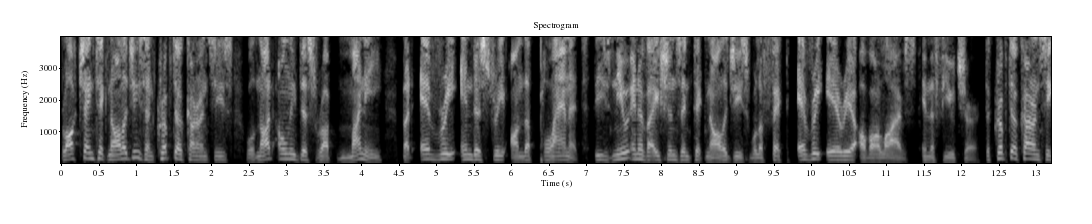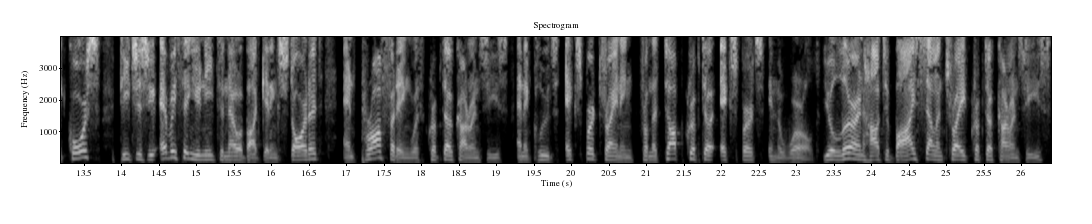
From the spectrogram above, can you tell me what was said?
Blockchain technologies and cryptocurrencies will not only disrupt money, but every industry on the planet. These new innovations and technologies will affect every area of our lives in the future. The cryptocurrency course teaches you everything you need to know about getting started and profiting with cryptocurrencies and includes expert training from the top crypto experts in the world. You'll learn how to buy, sell, and trade cryptocurrencies,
